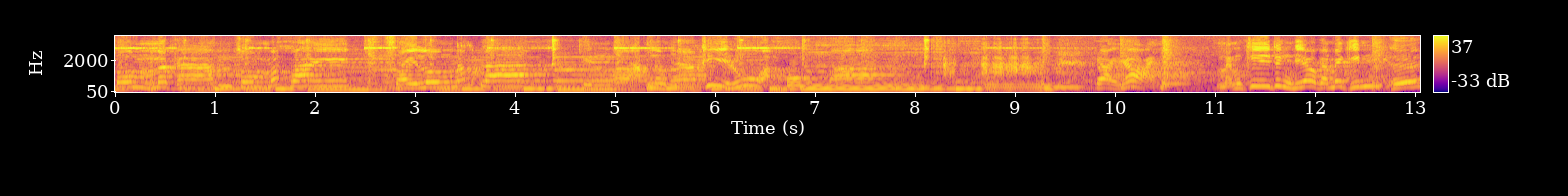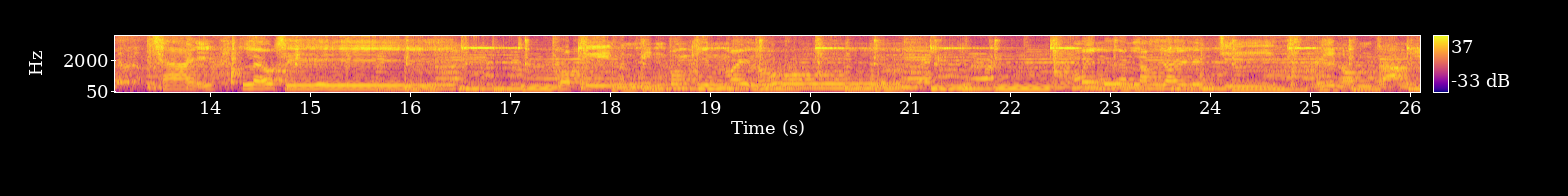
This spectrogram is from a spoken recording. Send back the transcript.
ส้มมะขามส้มมะไฟใส่ลงน้ำปลา กินมากแล้วนะขี้รั่วโบกบานร้อยร้อยแม่มกี้ถึงเดียวกันไม่กิน เออ ใช่แล้วสิ เพราะขี้มันหมิ่นผมกินไม่ลง ไม่เหมือนลำไยลิ้นจี่หรือนมตรามี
